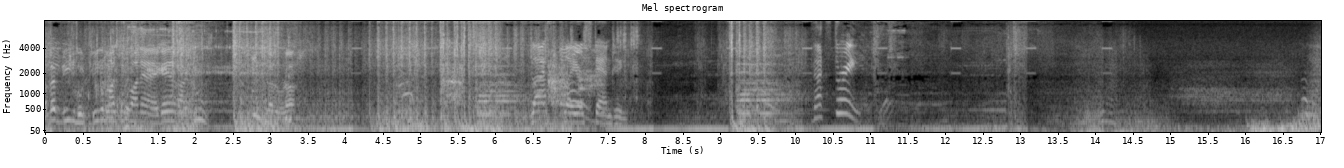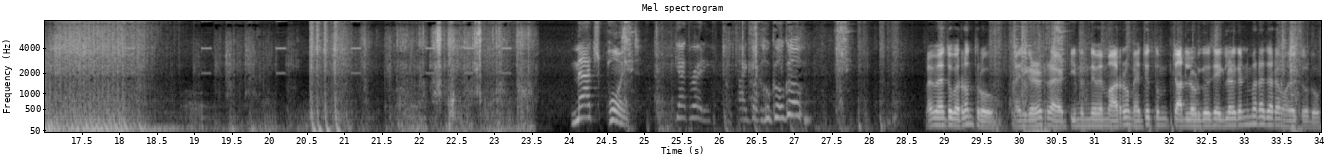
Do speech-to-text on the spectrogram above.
अबे बीच गुड्डी के मास्टर वाले आए गए हैं राजू। कर उड़ा last player standing That's 3 Match point. Get ready. I go go go go. मैं मैं तो कर रहा हूँ थ्रो मैं नहीं कर रहा है तीन बंदे मैं मार रहा हूँ मैं जो तुम चार लड़कों से एक लड़का नहीं मारा जा रहा है मारे दो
